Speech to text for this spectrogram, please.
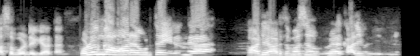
ஆசைப்பட்டு கேட்டாங்க. ஒழுங்கா வாடகை கொடுத்தா இருங்க. பாட்டி அடுத்த மாசம் வீட காலி பண்ணிருங்க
